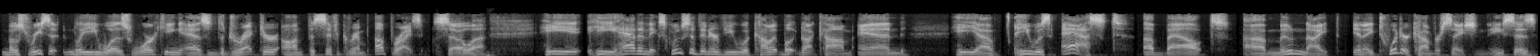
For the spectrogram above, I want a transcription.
most recently was working as the director on Pacific Rim Uprising. So uh, he he had an exclusive interview with ComicBook.com, and he uh, he was asked about uh, Moon Knight in a Twitter conversation. He says.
